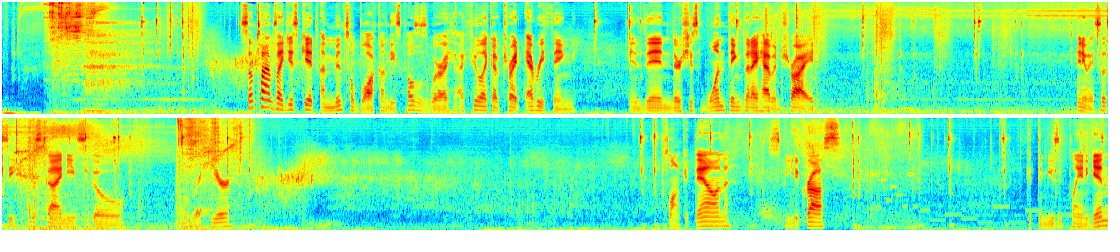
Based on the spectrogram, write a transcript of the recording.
Sometimes I just get a mental block on these puzzles where I, I feel like I've tried everything, and then there's just one thing that I haven't tried. Anyways, let's see. This guy needs to go... over here. Plonk it down. Speed across. Get the music playing again.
